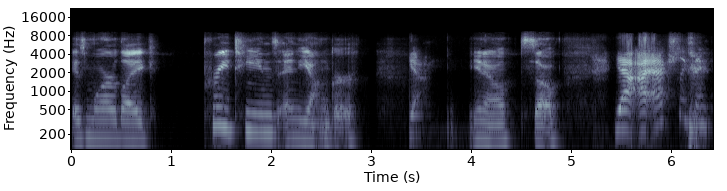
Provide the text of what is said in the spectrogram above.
is more like preteens and younger. Yeah. You know, so Yeah, I actually think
